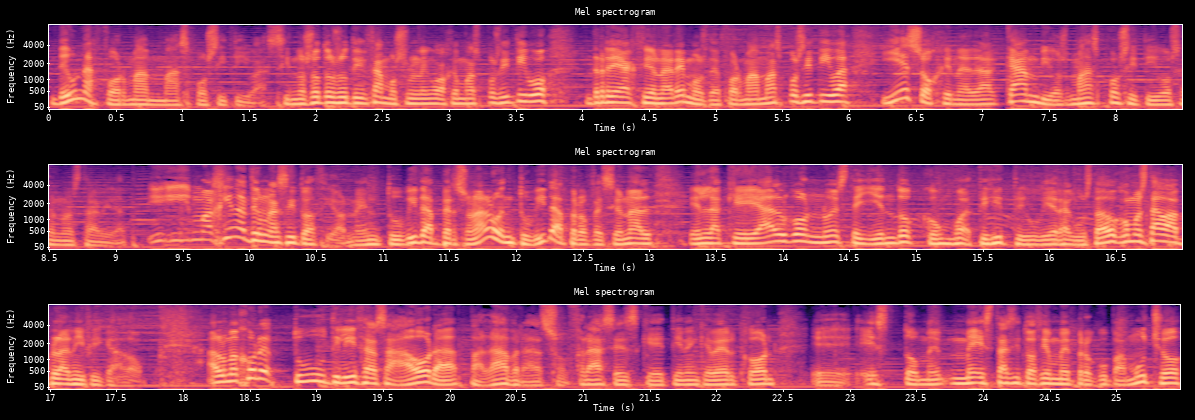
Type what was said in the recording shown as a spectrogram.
de una forma más positiva. Si nosotros utilizamos un lenguaje más positivo, reaccionaremos de forma más positiva y eso generará cambios más positivos en nuestra vida. imagínate una situación en tu vida personal o en tu vida profesional en la que algo no esté yendo como a ti te hubiera gustado, como estaba planificado. A lo mejor tú utilizas ahora palabras o frases que tienen que ver con eh, esto, esta situación me preocupa mucho,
